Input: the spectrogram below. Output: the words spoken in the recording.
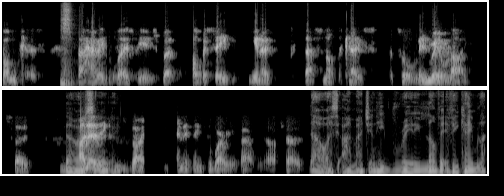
bonkers for having all those views. But obviously, you know, that's not the case at all in real life. So No, I don't think he's got anything to worry about with our show. No, I, I imagine he'd really love it if he came. Like,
